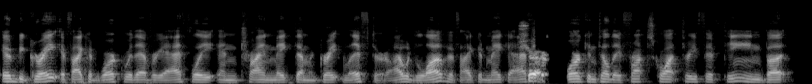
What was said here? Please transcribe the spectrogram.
it would be great if I could work with every athlete and try and make them a great lifter. I would love if I could make athletes Sure. work until they front squat 315, but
